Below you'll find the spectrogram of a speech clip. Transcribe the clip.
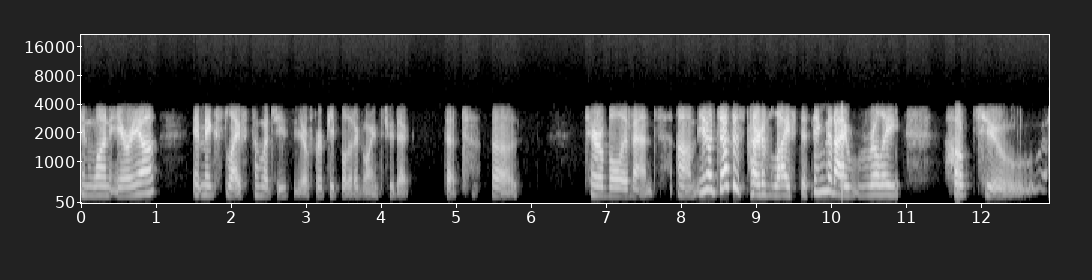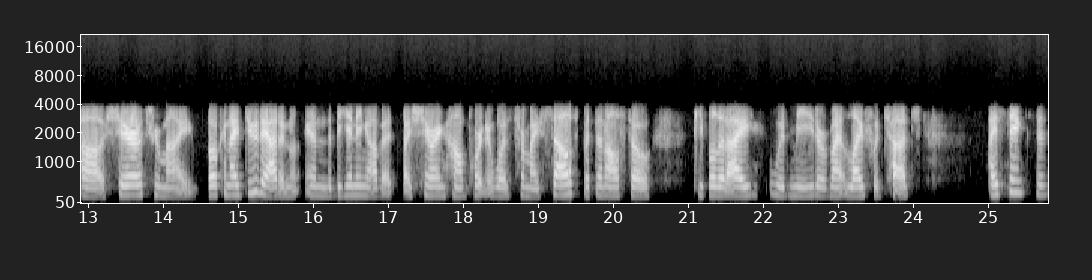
in one area, it makes life so much easier for people that are going through that that uh, terrible event. Um, you know, death is part of life. The thing that I really hope to uh, share through my book, and I do that in in the beginning of it by sharing how important it was for myself, but then also people that I would meet or my life would touch. I think that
